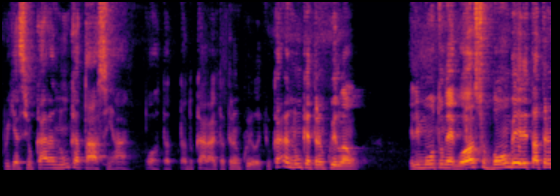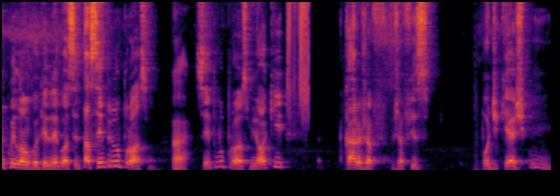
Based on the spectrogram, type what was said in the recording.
Porque assim, o cara nunca tá assim, ah, porra, tá, tá do caralho, tá tranquilo aqui. O cara nunca é tranquilão. Ele monta um negócio, bomba e ele tá tranquilão com aquele negócio. Ele tá sempre no próximo. É. Sempre no próximo. E olha que, cara, eu já, já fiz podcast com,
